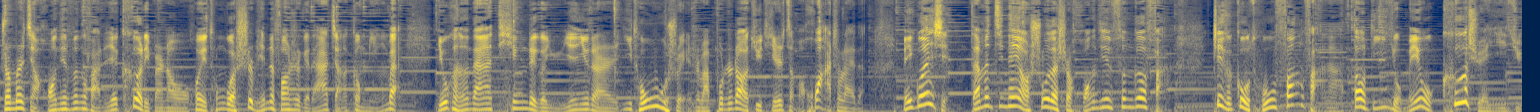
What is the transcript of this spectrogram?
专门讲黄金分割法这节课里边呢，我会通过视频的方式给大家讲的更明白。有可能大家听这个语音有点一头雾水，是吧？不知道具体是怎么画出来的。没关系，咱们今天要说的是黄金分割法这个构图方法呢，到底有没有科学依据？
